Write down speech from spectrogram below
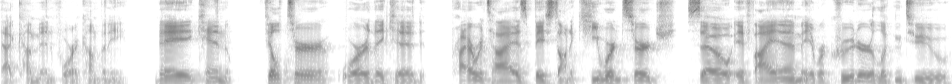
that come in for a company. They can filter or they could prioritize based on a keyword search. So if I am a recruiter looking to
